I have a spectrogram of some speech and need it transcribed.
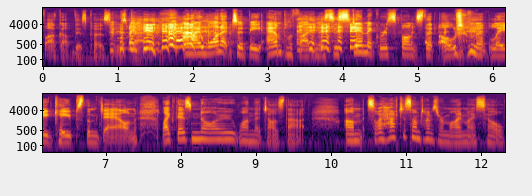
fuck up this person's day," and I want it to be amplified in a systemic response that ultimately keeps them down. Like there's no one that does that. Um, so I have to sometimes remind myself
